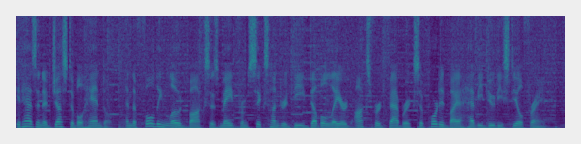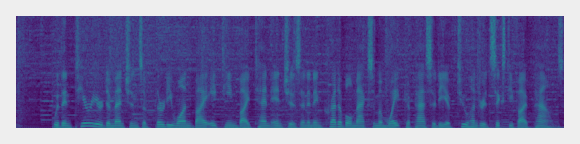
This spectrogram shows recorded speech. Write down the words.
It has an adjustable handle, and the folding load box is made from 600D double-layered Oxford fabric supported by a heavy-duty steel frame. With interior dimensions of 31 by 18 by 10 inches and an incredible maximum weight capacity of 265 pounds,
